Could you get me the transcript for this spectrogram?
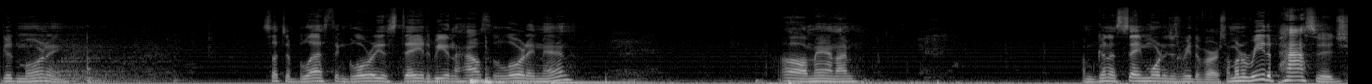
Good morning. Such a blessed and glorious day to be in the house of the Lord. Amen. Oh man, I'm I'm going to say more than just read the verse. I'm going to read a passage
